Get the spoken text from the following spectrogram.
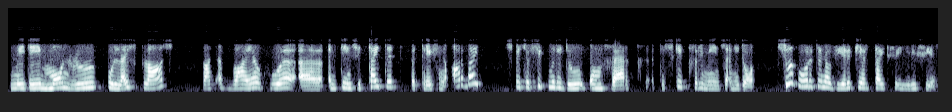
met die Monroe Olyfplaas wat 'n baie hoë uh intensiteit het betreffende arbeid spesifiek met die doel om werk te skep vir die mense in die dorp. So word dit nou weer 'n keer tyd vir hierdie fees.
